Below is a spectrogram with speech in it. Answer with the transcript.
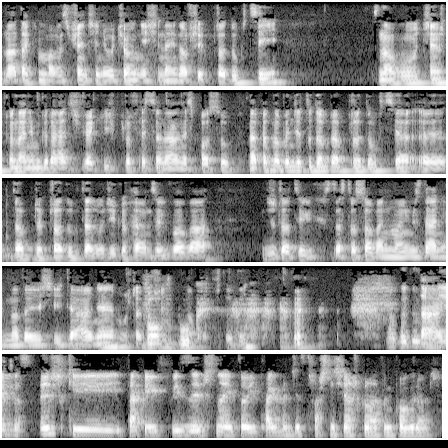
na takim małym sprzęcie nie uciągnie się najnowszych produkcji, znowu ciężko na nim grać w jakiś profesjonalny sposób. Na pewno będzie to dobra produkcja, e, dobry produkt dla ludzi kochających WoWa, gdyż do tych zastosowań moim zdaniem nadaje się idealnie. Można WoWbook. Wtedy. No według tak. mnie bez myszki takiej fizycznej to i tak będzie strasznie ciężko na tym pograć.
